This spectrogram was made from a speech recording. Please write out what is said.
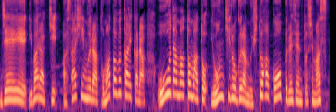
JA 茨城旭村トマト部会から大玉トマト 4kg1 箱をプレゼントします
